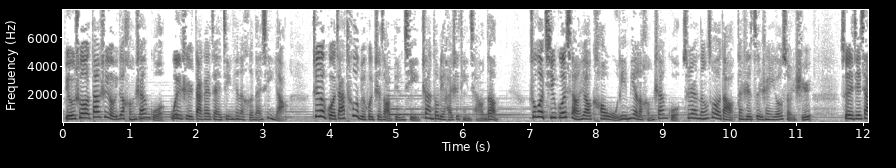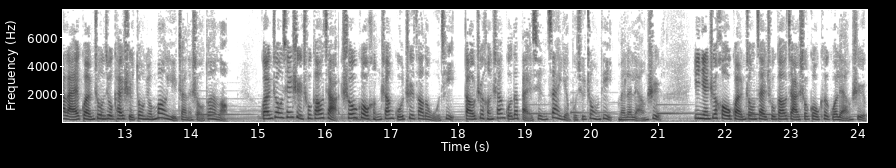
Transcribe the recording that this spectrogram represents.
比如说，当时有一个衡山国，位置大概在今天的河南信阳。这个国家特别会制造兵器，战斗力还是挺强的。如果齐国想要靠武力灭了衡山国，虽然能做到，但是自身也有损失。所以接下来管仲就开始动用贸易战的手段了。管仲先是出高价收购衡山国制造的武器，导致衡山国的百姓再也不去种地，没了粮食。一年之后，管仲再出高价收购各国粮食，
